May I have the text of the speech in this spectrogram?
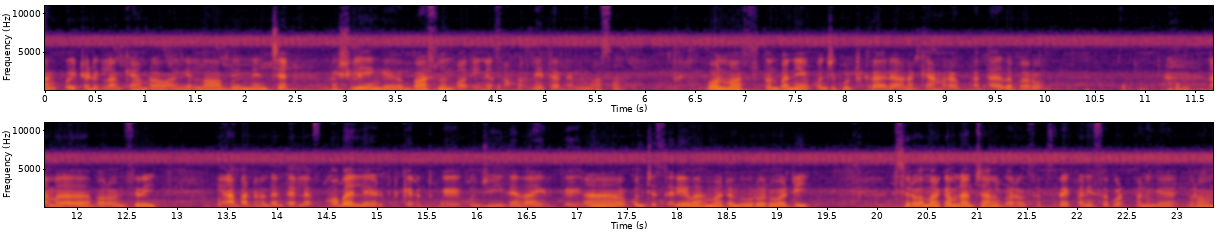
அங்கே போயிட்டு எடுக்கலாம் கேமரா வாங்கிடலாம் அப்படின்னு நினச்சேன். ஆக்சுவலி எங்கள் பாஸ் வந்து பார்த்தீங்கன்னா சம்பளமே தெரில ரெண்டு மாதம் போன மாதத்து வந்து பண்ணி கொஞ்சம் கொடுத்துக்குறாரு ஆனால் கேமராவுக்கு பத்தாது பரம் நம்ம அப்புறம் சரி என்ன பண்ணுறதுன்னு தெரில மொபைலில் எடுத்துக்கிறதுக்கு கொஞ்சம் இதே தான் இருக்குது ஆனால் கொஞ்சம் சரியாக வரமாட்டேன் ஒரு ஒரு வாட்டி. சரி மறக்காமல் நம்ம சேனலுக்கு வர சப்ஸ்கிரைப் பண்ணி சப்போர்ட் பண்ணுங்கள் அப்புறம்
